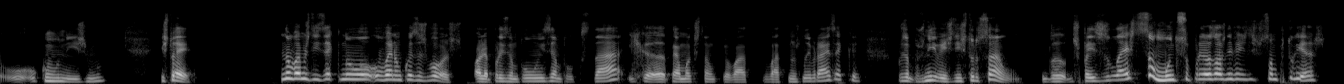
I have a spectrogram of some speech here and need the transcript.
o, o, comunismo, isto é, não vamos dizer que não houveram coisas boas. Olha, por exemplo, um exemplo que se dá, e que até é uma questão que eu bato, bato nos liberais, é que, por exemplo, os níveis de instrução dos países de leste são muito superiores aos níveis de instrução português.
